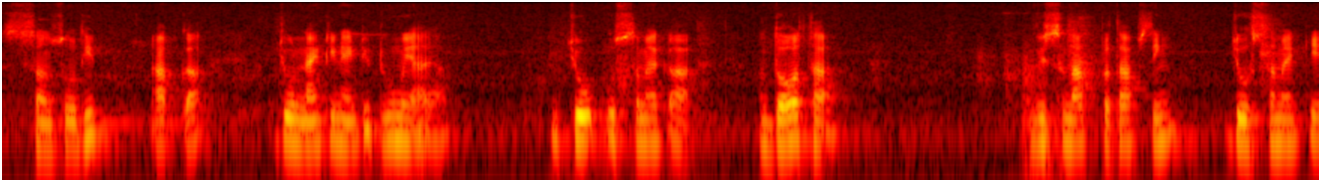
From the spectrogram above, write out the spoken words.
संशोधित आपका, जो 1992 में आया, जो उस समय का दौर था। विश्वनाथ प्रताप सिंह, जो उस समय के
